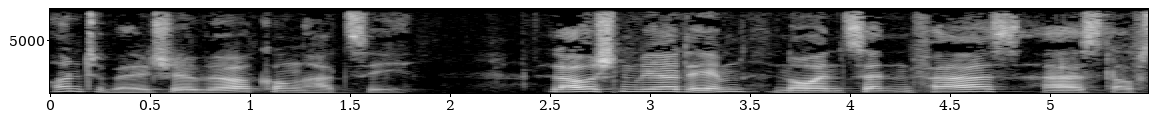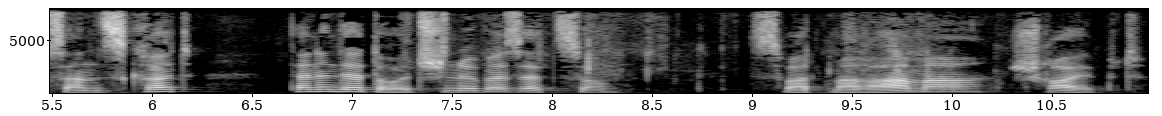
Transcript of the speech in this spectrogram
und welche Wirkung hat sie? Lauschen wir dem 19. Vers, erst auf Sanskrit, dann in der deutschen Übersetzung. Svatmarama schreibt.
